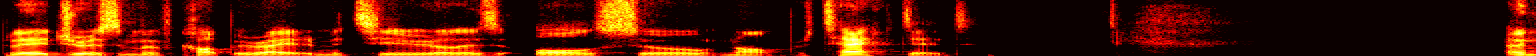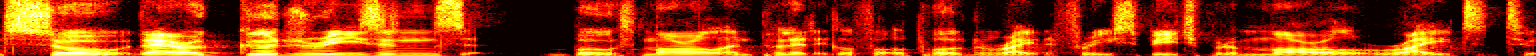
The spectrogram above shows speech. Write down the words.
Plagiarism of copyrighted material is also not protected. And so there are good reasons both moral and political for upholding the right to free speech, but a moral right to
